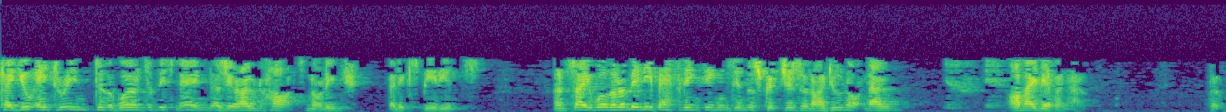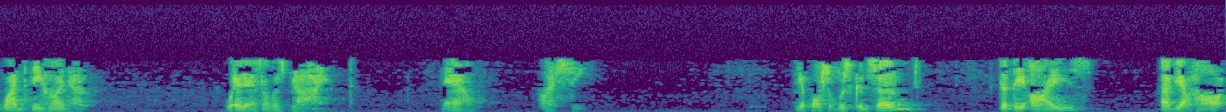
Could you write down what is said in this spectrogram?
can you enter into the words of this man as your own heart's knowledge and experience? And say, well, there are many baffling things in the scriptures that I do not know. I may never know. But one thing I know. Whereas I was blind, now I see. The apostle was concerned that the eyes of your heart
